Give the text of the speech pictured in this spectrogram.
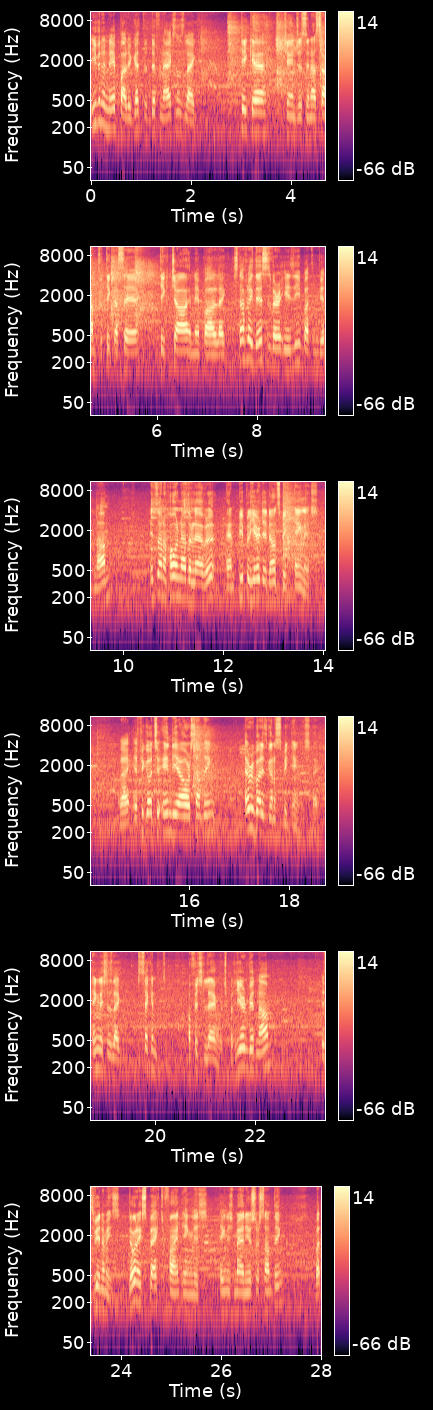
Even in Nepal, you get the different accents like Tike changes in Assam to Tikase, Tikcha in Nepal. Like stuff like this is very easy, but in Vietnam, it's on a whole nother level and people here, they don't speak English. Like if you go to India or something, everybody's gonna speak English. Like English is like second official language. But here in Vietnam, it's Vietnamese. Don't expect to find English, English menus or something. But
